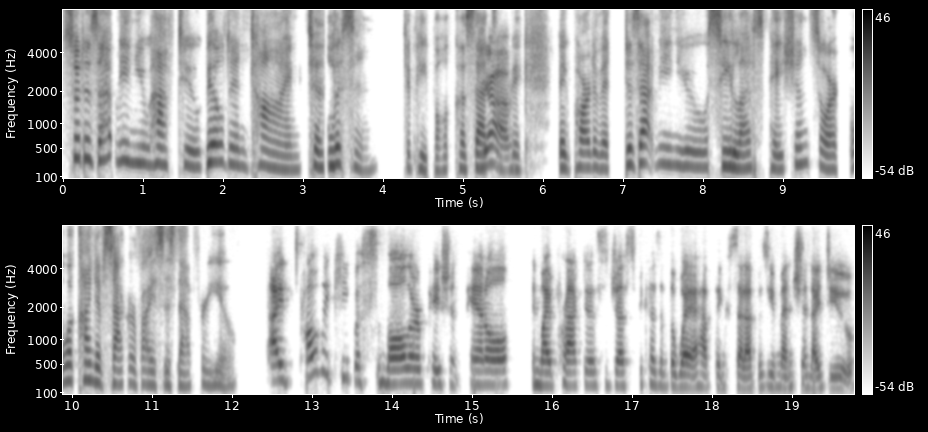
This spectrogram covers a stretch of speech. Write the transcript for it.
So, does that mean you have to build in time to listen to people because that's yeah. a big big part of it does that mean you see less patients or what kind of sacrifice is that for you i probably keep a smaller patient panel in my practice just because of the way i have things set up as you mentioned i do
